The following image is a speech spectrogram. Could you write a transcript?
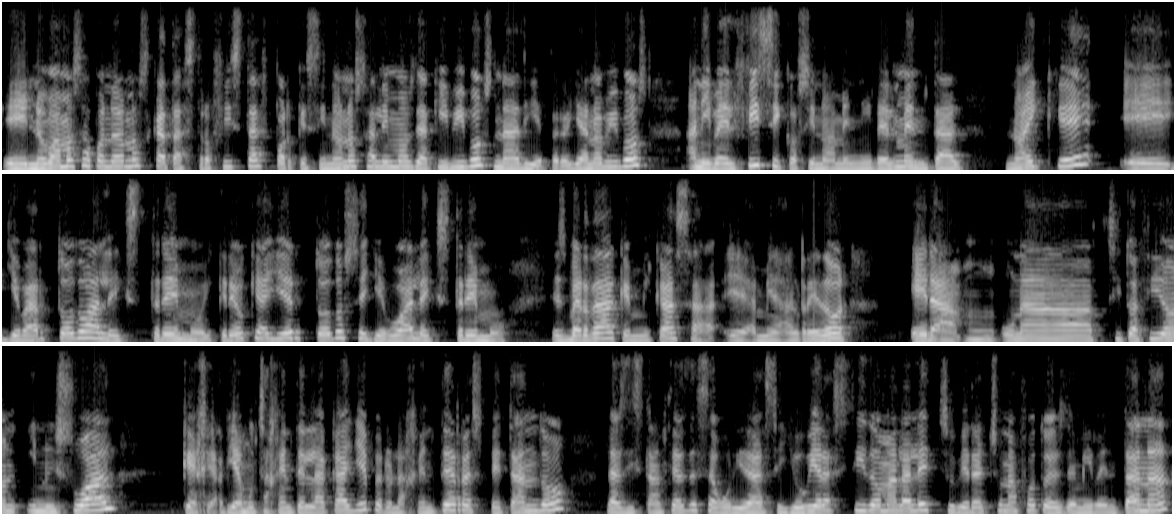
Eh, no vamos a ponernos catastrofistas porque si no nos salimos de aquí vivos nadie, pero ya no vivos a nivel físico, sino a nivel mental. No hay que eh, llevar todo al extremo y creo que ayer todo se llevó al extremo. Es verdad que en mi casa, eh, a mi alrededor, era una situación inusual, que había mucha gente en la calle, pero la gente respetando las distancias de seguridad. Si yo hubiera sido mala leche, hubiera hecho una foto desde mi ventana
